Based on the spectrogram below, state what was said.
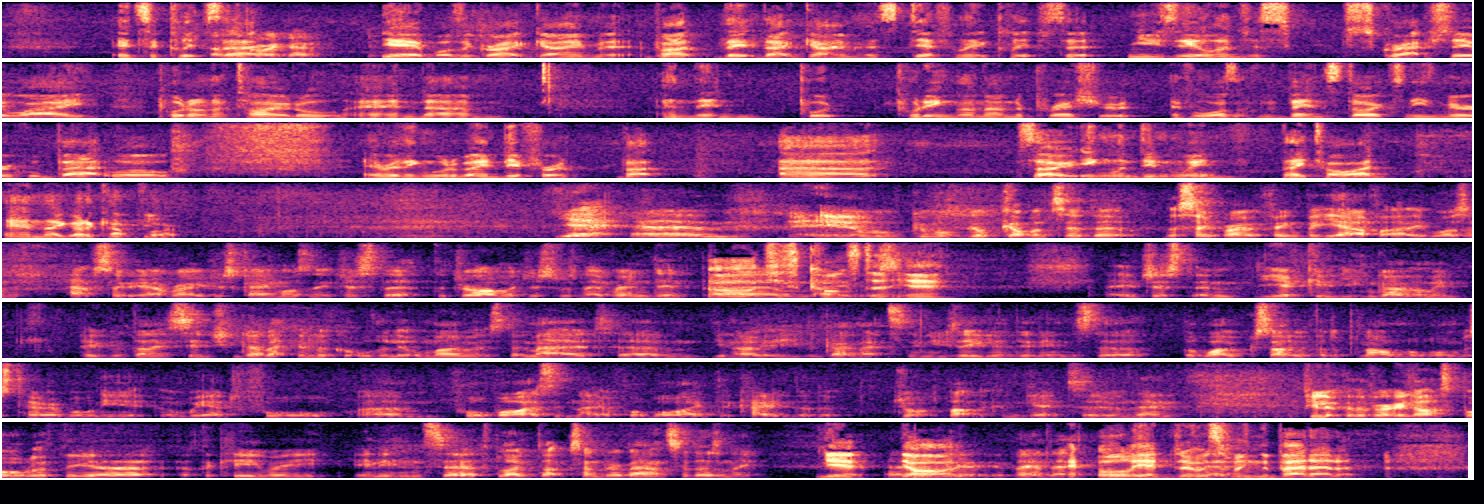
it's eclipsed That that. a great game. Yeah, it was a great game, uh, but th- that game has definitely eclipsed it. New Zealand just scratched their way, put on a total, and um, and then put put England under pressure. If it wasn't for Ben Stokes and his miracle bat, well, everything would have been different. But uh, so England didn't win; they tied, and they got a cup for it. Yeah, um, it- we'll, we'll, we'll come on to the, the Super Over thing, but yeah, it was an absolutely outrageous game, wasn't it? Just the, the drama just was never ending. Oh, Um, just it constant, was- yeah. It just and yeah, can, you can go. I mean, people have done it since. You can go back and look at all the little moments that mattered. Um, you know, even going back to the New Zealand innings, the the Woakes over the penultimate one was terrible, and, he, and we had four um, four byes, didn't they, off a wide that came that the Josh Buttler couldn't get to, and then. If you look at the very last ball of the uh, of the Kiwi innings, uh, the bloke ducks under a bouncer, doesn't he? Yeah. Um, oh, yeah, had that- all he had to do was swing the bat at it.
